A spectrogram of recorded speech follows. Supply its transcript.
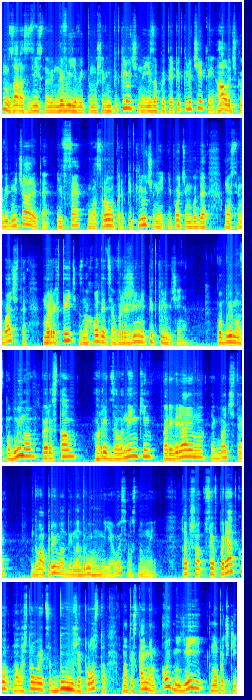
Ну, зараз, звісно, він не виявить, тому що він підключений і запитує підключити. Галочку відмічаєте, і все, у вас роутер підключений, і потім буде, ось він, бачите, мерехтить, знаходиться в режимі підключення. Поблимав, поблимав, перестав, горить зелененьким, перевіряємо, як бачите, два прилади на другому є. Ось основний. Так що все в порядку, налаштовується дуже просто натисканням однієї кнопочки.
